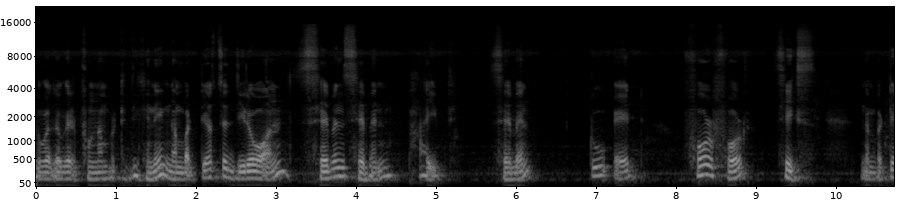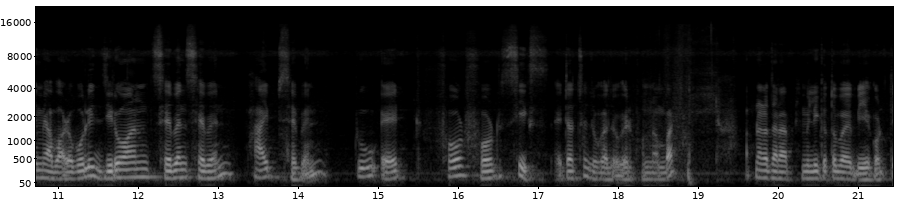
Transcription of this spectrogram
যোগাযোগের ফোন নাম্বারটি দেখে নিই। নাম্বারটি হচ্ছে zero one seven seven five seven two eight four four six. নাম্বারটি আমি আবারও বলি, zero one seven seven five seven two eight four four six এটা হচ্ছে যোগাযোগের ফোন নাম্বার আপনারা যারা ফ্যামিলিগতভাবে বিয়ে করতে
